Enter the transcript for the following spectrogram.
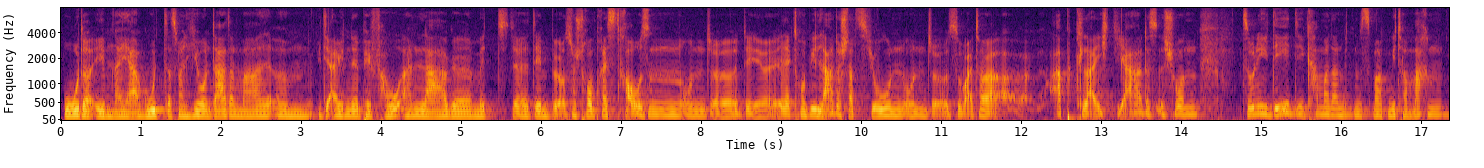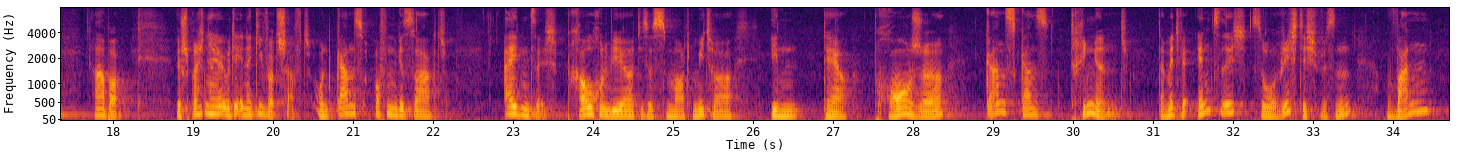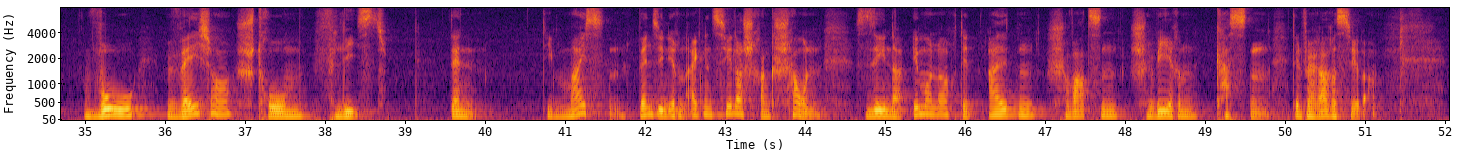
Oder eben, naja, gut, dass man hier und da dann mal ähm, die eigene PV-Anlage mit äh, dem Börsenstrompreis draußen und äh, der Elektromobilladestation und äh, so weiter abgleicht. Ja, das ist schon so eine Idee, die kann man dann mit einem Smart Meter machen. Aber wir sprechen hier über die Energiewirtschaft und ganz offen gesagt, eigentlich brauchen wir diese Smart Meter in der Branche ganz, ganz dringend, damit wir endlich so richtig wissen, wann, wo, welcher Strom fließt. Denn die meisten, wenn sie in ihren eigenen Zählerschrank schauen, sehen da immer noch den alten, schwarzen, schweren Kasten, den Ferraris-Zähler.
